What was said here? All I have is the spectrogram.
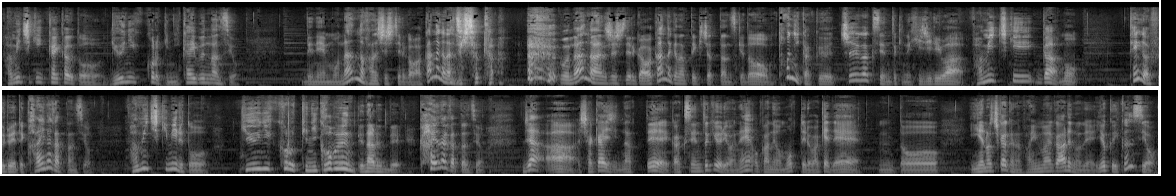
ファミチキ1回買うと牛肉コロッケ2回分なんですよ。でねもう何の話してるか分かんなくなってきちゃった。もう何の話してるか分かんなくなってきちゃったんですけどとにかく中学生の時の聖はファミチキがもう手が震えて買えなかったんですよ。ファミチキ見ると牛肉コロッケ2個分ってなるんで買えなかったんですよ。じゃあ社会人になって学生の時よりはねお金を持ってるわけでうんと家の近くのファミマがあるのでよく行くんすよ。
